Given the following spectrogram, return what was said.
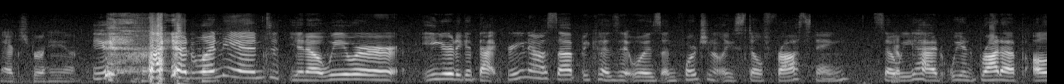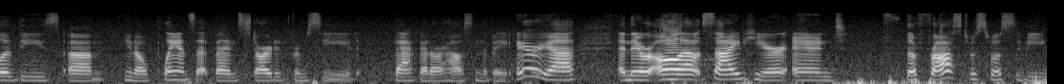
extra hand. I had one hand. You know, we were eager to get that greenhouse up because it was unfortunately still frosting. So Yep. we had we had brought up all of these, um, you know, plants that Ben started from seed back at our house in the Bay Area, and they were all outside here. And the frost was supposed to be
